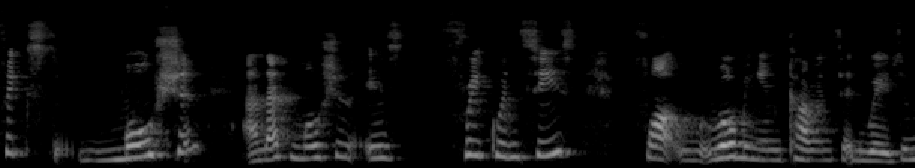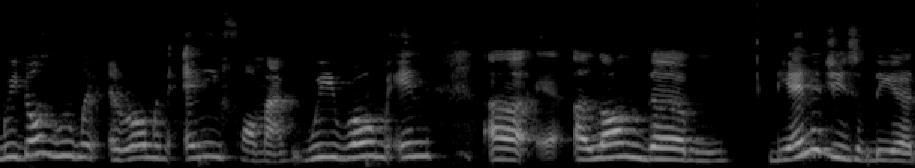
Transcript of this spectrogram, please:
fixed motion and that motion is frequencies roaming in currents and waves. And we don't roam in, roam in any format. We roam in uh, along the the energies of the earth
